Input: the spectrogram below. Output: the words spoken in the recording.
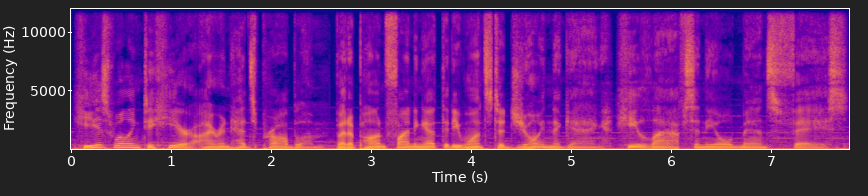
He is willing to hear Ironhead's problem, but upon finding out that he wants to join the gang, he laughs in the old man's face.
